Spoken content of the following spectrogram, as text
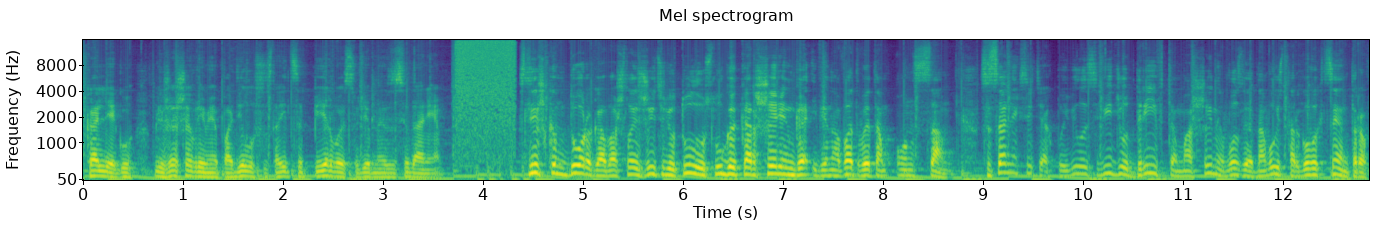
коллегу. В ближайшее ближайшее время по делу состоится первое судебное заседание. Слишком дорого обошлась жителю Тулы услуга каршеринга и виноват в этом он сам. В социальных сетях появилось видео дрифта машины возле одного из торговых центров.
